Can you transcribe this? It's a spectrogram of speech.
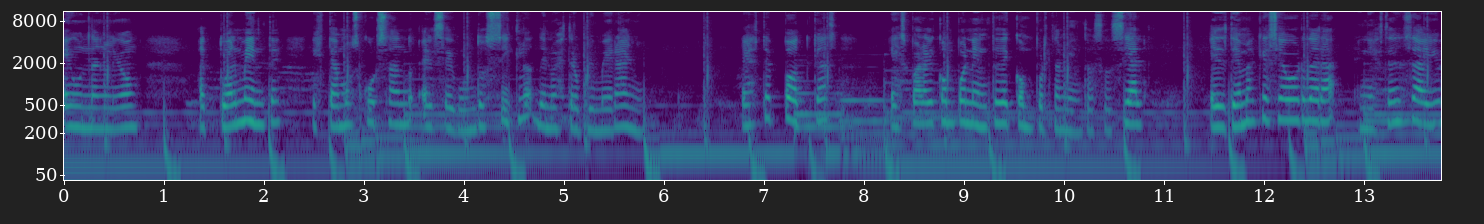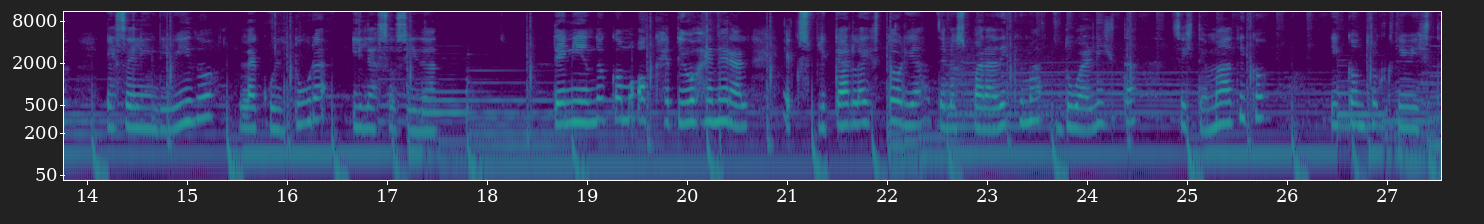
en UNAM León. Actualmente estamos cursando el segundo ciclo de nuestro primer año. Este podcast es para el componente de comportamiento social. El tema que se abordará en este ensayo es el individuo, la cultura y la sociedad teniendo como objetivo general explicar la historia de los paradigmas dualista, sistemático y constructivista,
